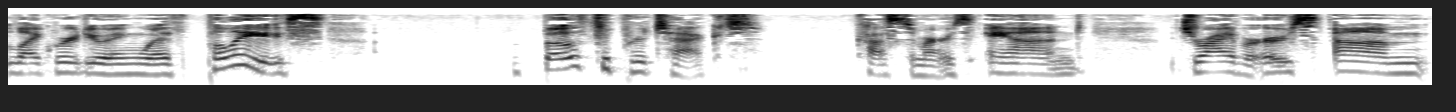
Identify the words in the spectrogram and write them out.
like we're doing with police, both to protect customers and drivers. Um,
